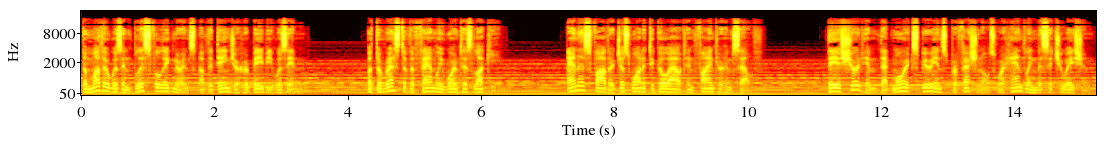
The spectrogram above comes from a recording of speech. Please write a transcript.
the mother was in blissful ignorance of the danger her baby was in. But the rest of the family weren't as lucky. Anna's father just wanted to go out and find her himself. They assured him that more experienced professionals were handling the situation.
